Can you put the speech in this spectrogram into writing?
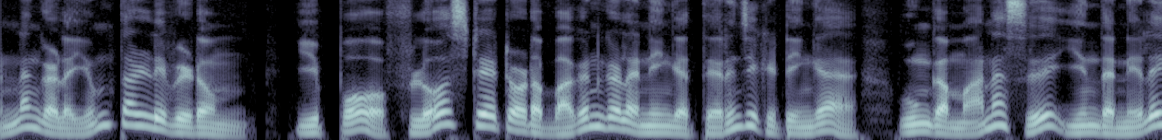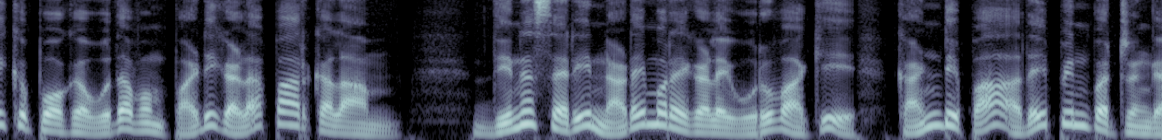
எண்ணங்களையும் தள்ளிவிடும். இப்போ ஃப்ளோ ஸ்டேட்டோட பகன்களை நீங்க தெரிஞ்சுக்கிட்டீங்க. உங்க மனசு இந்த நிலைக்கு போக உதவும் படிகளை பார்க்கலாம். தினசரி நடைமுறைகளை உருவாக்கி கண்டிப்பா அதை பின்பற்றுங்க.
